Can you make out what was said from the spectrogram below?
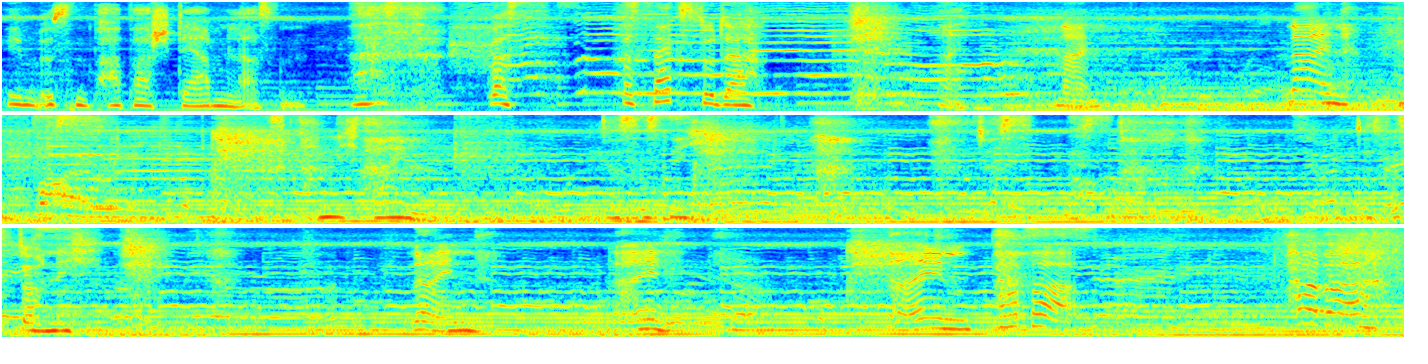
wir müssen Papa sterben lassen. Was? Was? Was sagst du da? Nein, nein, nein! Das, das kann nicht sein. Das ist nicht. Doch. Nicht. Nein, nein, nein, Papa! Papa!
